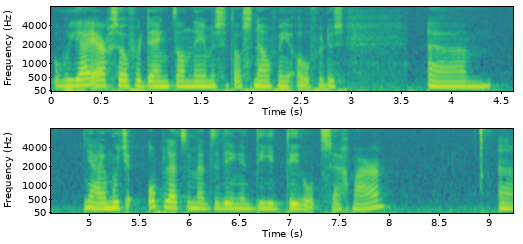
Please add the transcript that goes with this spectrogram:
hoe jij ergens over denkt, dan nemen ze het al snel van je over. Dus ehm, ja, je moet je opletten met de dingen die je deelt, zeg maar. Uh,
